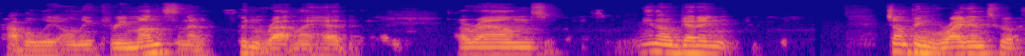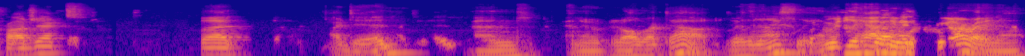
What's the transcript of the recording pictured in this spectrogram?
probably only three months, and I couldn't wrap my head around, you know, getting jumping right into a project. But I did, and and it, it all worked out really nicely. I'm really happy Well, where we are right now.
